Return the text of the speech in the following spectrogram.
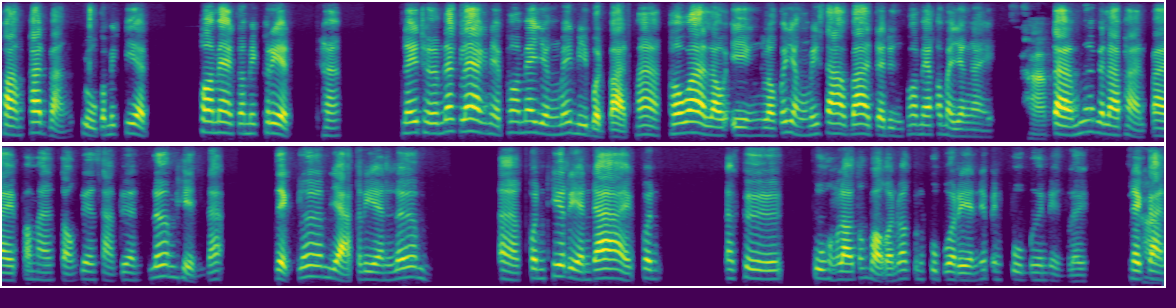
ความคาดหวังครูก็ไม่เครียด พ่อแม่ก็ไม่เครียดนะคะในเทอมแรกๆเนี่ยพ่อแม่ยังไม่มีบทบาทมาก เพราะว่าเราเองเราก็ยังไม่ทราบว่าจะดึงพ่อแม่เข้ามายังไงแต่เมื่อเวลาผ่านไปประมาณสองเดือนสามเดือน เริ่มเห็นแล้ว เด็กเริ่มอยากเรียนเริ่มเอ่อคนที่เรียนได้คนคือครูของเราต้องบอกก่อนว่าคุณครูบัวเรียนนี่เป็นครูมือหนึ่งเลย ในการ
